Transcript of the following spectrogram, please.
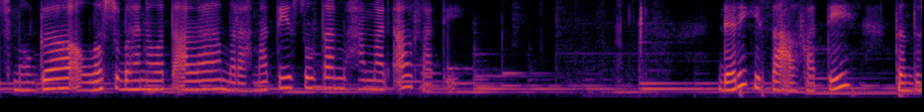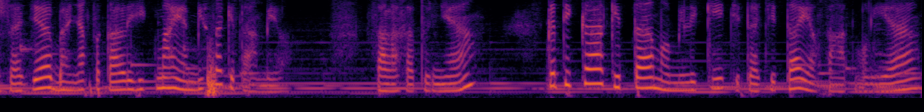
Semoga Allah Subhanahu wa taala merahmati Sultan Muhammad Al-Fatih. Dari kisah Al-Fatih, tentu saja banyak sekali hikmah yang bisa kita ambil. Salah satunya, Ketika kita memiliki cita-cita yang sangat mulia,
